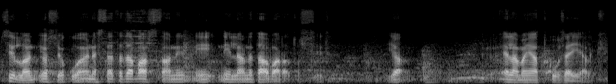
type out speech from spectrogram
silloin, jos joku äänestää tätä vastaan, niin, niin niille annetaan varoitus siitä. Ja elämä jatkuu sen jälkeen.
